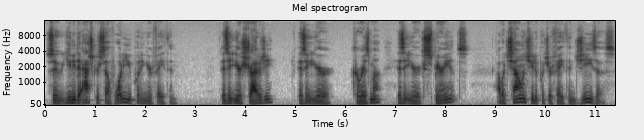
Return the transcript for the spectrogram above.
So you need to ask yourself, what are you putting your faith in? Is it your strategy? Is it your charisma? Is it your experience? I would challenge you to put your faith in Jesus,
